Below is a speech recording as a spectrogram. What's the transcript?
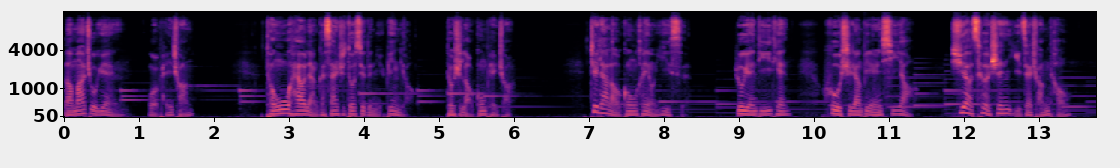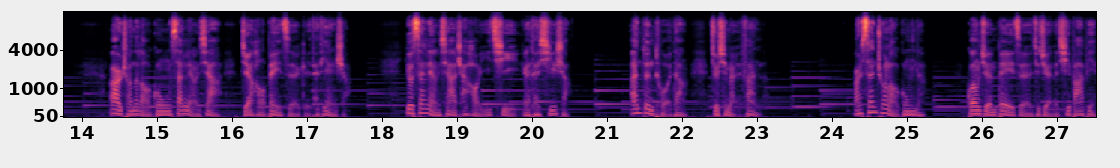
老妈住院，我陪床。同屋还有两个三十多岁的女病友，都是老公陪床。这俩老公很有意思。入院第一天，护士让病人吸药，需要侧身倚在床头。二床的老公三两下卷好被子给她垫上，又三两下插好仪器让她吸上，安顿妥当就去买饭了。而三床老公呢，光卷被子就卷了七八遍，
